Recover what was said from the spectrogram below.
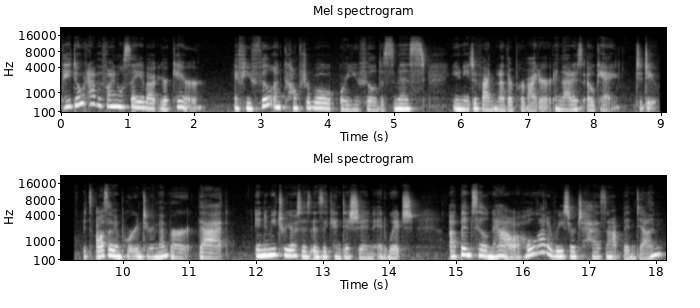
they don't have the final say about your care. If you feel uncomfortable or you feel dismissed, you need to find another provider, and that is okay to do. It's also important to remember that endometriosis is a condition in which, up until now, a whole lot of research has not been done.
